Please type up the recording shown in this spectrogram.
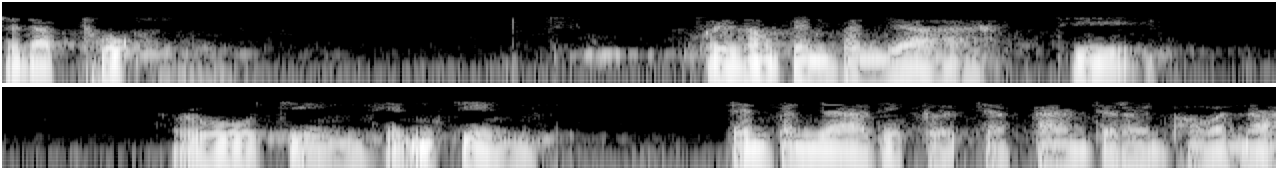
จะดับทุกข์ ก็ต้องเป็นปัญญาที่รู้จริงเห็นจริง เป็นปัญญาที่เกิดจากการเจริญภาวนา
